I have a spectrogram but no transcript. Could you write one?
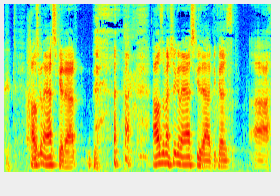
I was going to ask you that. I was eventually going to ask you that because uh,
